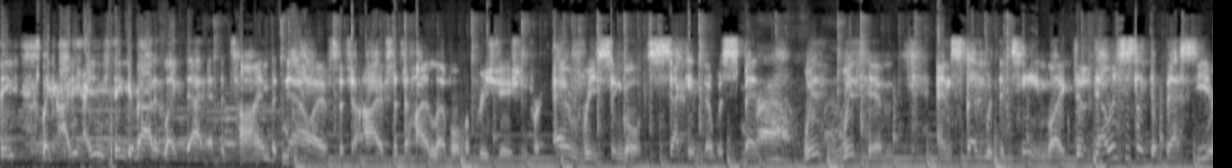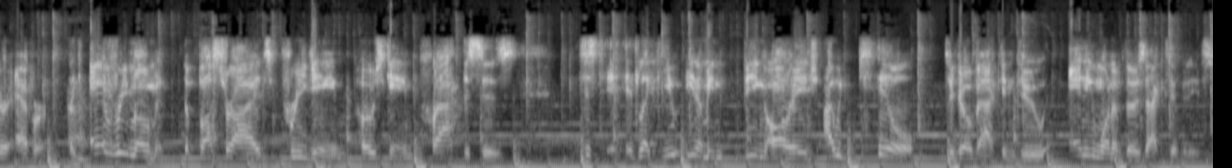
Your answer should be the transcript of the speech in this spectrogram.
think like I, I didn't think about it like that at the time, but now I have such a I have such a high level of appreciation for every single second that was spent wow. with with him and spent with the team. Like th- that was just like the best year ever. Like every moment, the bus rides, pregame, postgame, practices just it, it, like you you know I mean being our age I would kill to go back and do any one of those activities.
